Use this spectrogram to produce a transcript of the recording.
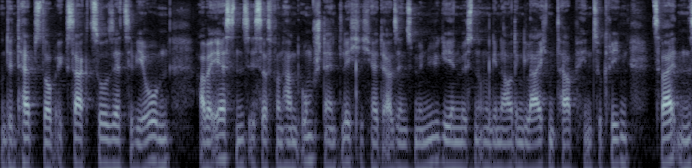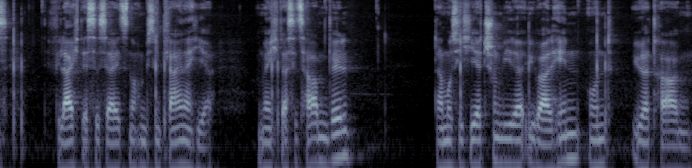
und den Tab-Stop exakt so setze wie oben, aber erstens ist das von Hand umständlich, ich hätte also ins Menü gehen müssen, um genau den gleichen Tab hinzukriegen. Zweitens, vielleicht ist es ja jetzt noch ein bisschen kleiner hier. Und wenn ich das jetzt haben will, da muss ich jetzt schon wieder überall hin und übertragen.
